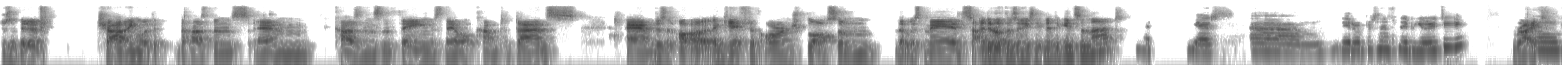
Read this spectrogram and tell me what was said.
Just a bit of chatting with the husband's um, cousins and things. They all come to dance. Um, there's a, a, gift of orange blossom that was made. So I don't know if there's any significance in that. Yes, um, it represents the purity right. of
